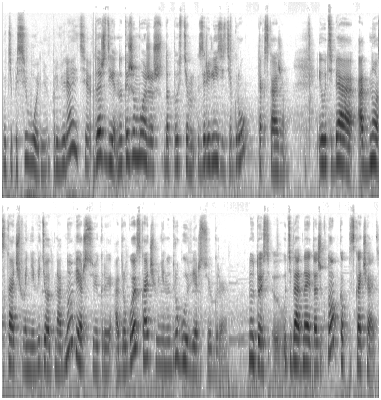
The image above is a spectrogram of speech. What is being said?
вот типа сегодня, проверяете. Подожди, но ты же можешь, допустим, зарелизить игру, так скажем, и у тебя одно скачивание ведет на одну версию игры, а другое скачивание на другую версию игры. Ну, то есть э, у тебя одна и та же кнопка «скачать»,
